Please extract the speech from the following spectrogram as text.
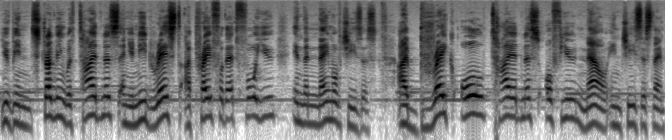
you've been struggling with tiredness, and you need rest. I pray for that for you in the name of Jesus. I break all tiredness off you now in Jesus' name.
